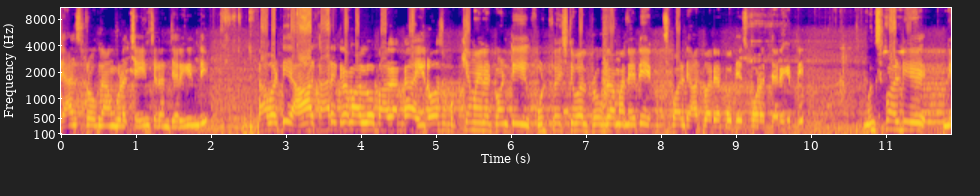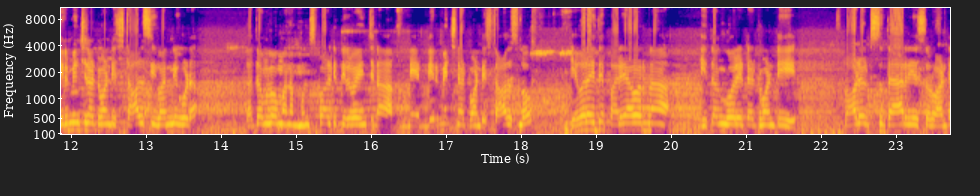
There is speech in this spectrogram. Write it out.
డ్యాన్స్ ప్రోగ్రాం కూడా చేయించడం జరిగింది. కాబట్టి ఆ కార్యక్రమాల్లో భాగంగా ఈరోజు ముఖ్యమైనటువంటి ఫుడ్ ఫెస్టివల్ ప్రోగ్రాం అనేది మున్సిపాలిటీ ఆధ్వర్యంలో తీసుకోవడం జరిగింది. మున్సిపాలిటీ నిర్మించినటువంటి స్టాల్స్ ఇవన్నీ కూడా గతంలో మనం మున్సిపాలిటీ నిర్వహించిన నిర్మించినటువంటి స్టాల్స్లో ఎవరైతే పర్యావరణ హితం కోరేటటువంటి ప్రోడక్ట్స్ తయారు చేస్తారు. అంటే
